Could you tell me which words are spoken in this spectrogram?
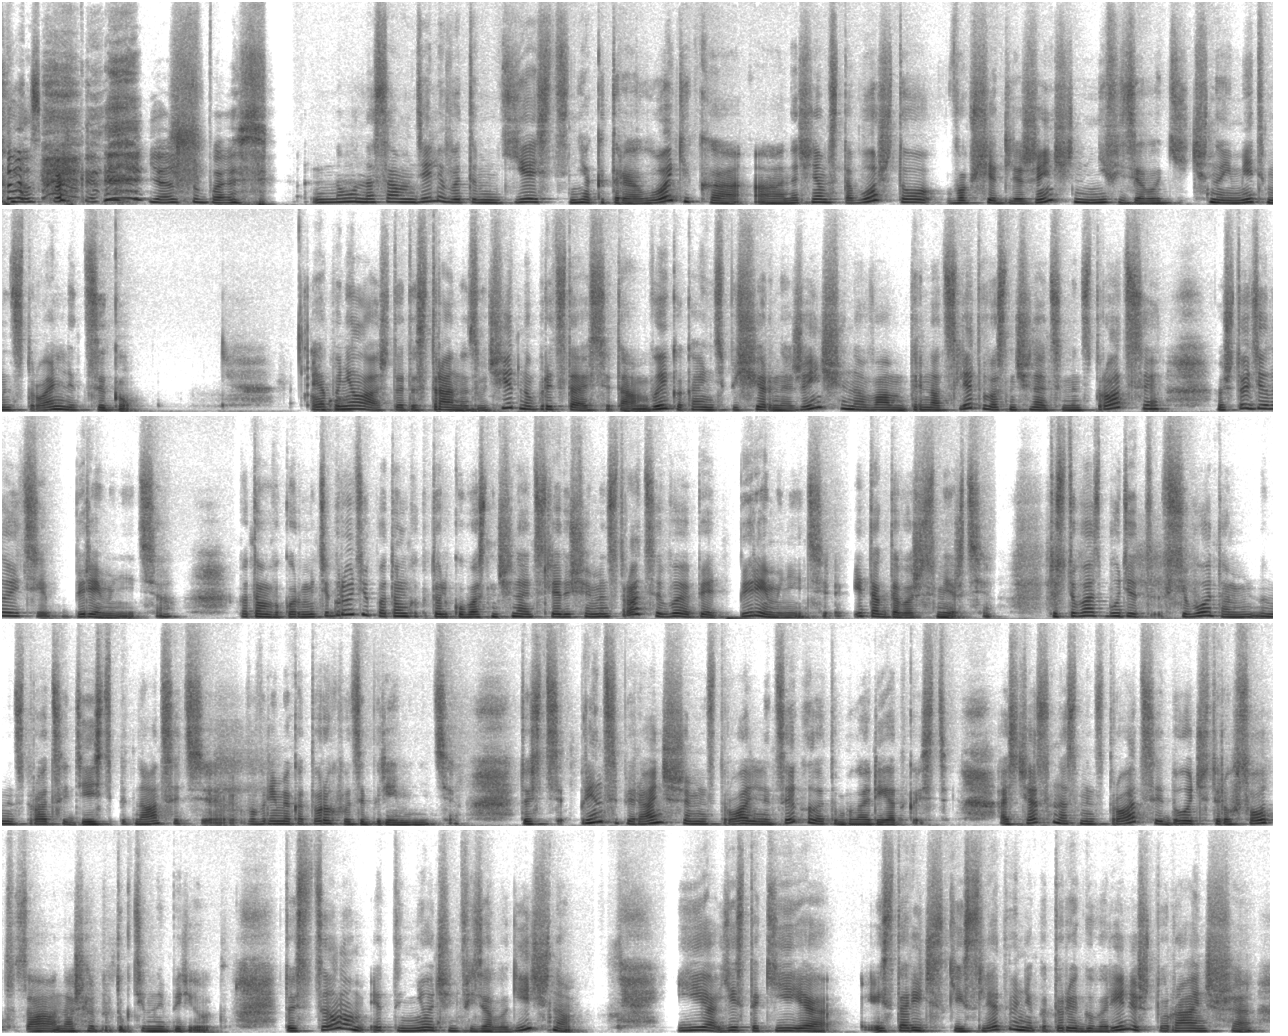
Насколько я ошибаюсь. Ну, на самом деле в этом есть некоторая логика. А, Начнем с того, что вообще для женщин не физиологично иметь менструальный цикл. Я поняла, что это странно звучит, но представьте, там, вы какая-нибудь пещерная женщина, вам 13 лет, у вас начинается менструация, вы что делаете? Беременеете. Потом вы кормите грудью, потом, как только у вас начинается следующая менструация, вы опять беременеете, и так до вашей смерти. То есть у вас будет всего там ну, менструации 10-15, во время которых вы забеременеете. То есть, в принципе, раньше менструальный цикл это была редкость, а сейчас у нас менструации до 400 за наш репродуктивный период. То есть, в целом, это не очень физиологично физиологично. И есть такие исторические исследования, которые говорили, что раньше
